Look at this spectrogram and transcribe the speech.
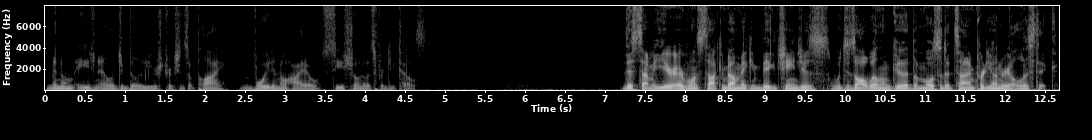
Minimum age and eligibility restrictions apply. Void in Ohio. See show notes for details. This time of year, everyone's talking about making big changes, which is all well and good, but most of the time pretty unrealistic.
